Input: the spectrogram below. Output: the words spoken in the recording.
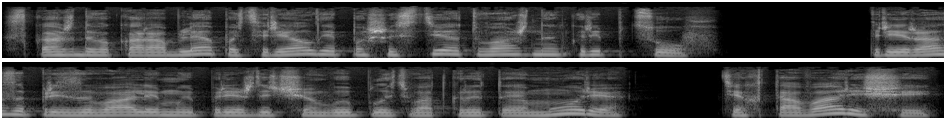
С каждого корабля потерял я по шести отважных гребцов. Три раза призывали мы, прежде чем выплыть в открытое море, тех товарищей,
